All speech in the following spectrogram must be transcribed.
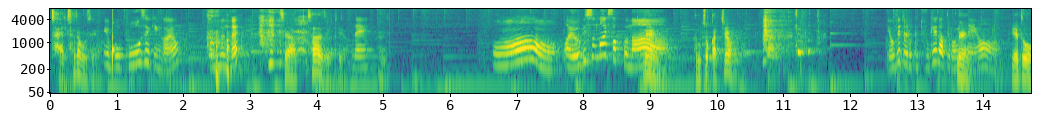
잘 찾아보세요. 이게 뭐 보호색인가요? 없는데? 제가 찾아드릴게요. 네. 오, 아 여기 숨어 있었구나. 감쪽 같죠? 여기도 이렇게 두 개가 들어있네요. 얘도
